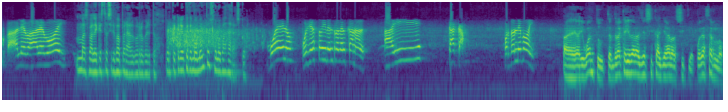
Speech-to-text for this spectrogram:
Vale, vale, voy. Más vale que esto sirva para algo, Roberto, porque creo que de momento solo va a dar asco. Bueno, pues ya estoy dentro del canal. Ahí... Caca. ¿Por dónde voy? Eh, I want to. Tendrá que ayudar a Jessica a llegar al sitio. ¿Puede hacerlo?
